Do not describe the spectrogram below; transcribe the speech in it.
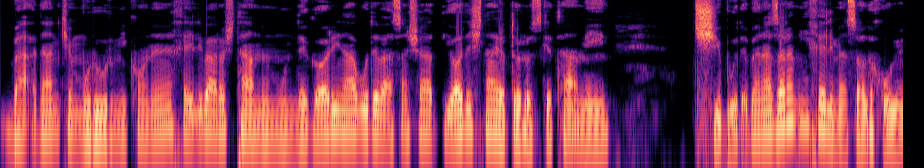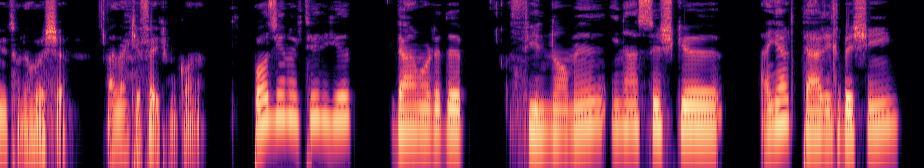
بعدن که مرور می‌کنه خیلی براش طعم موندگاری نبوده و اصلا شاید یادش نیاد درست که طعم این چی بوده. به نظرم این خیلی مثال خوبی می‌تونه باشه. الان که فکر می‌کنم. باز یه نکته دیگه در مورد فیلمنامه این هستش که اگر دقیق بشیم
